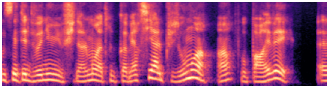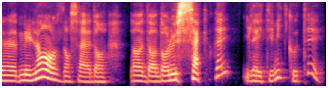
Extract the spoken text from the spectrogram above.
où c'était devenu finalement un truc commercial, plus ou moins. Hein, faut pas rêver. Euh, mais l'ange, dans, dans, dans, dans, le sacré, il a été mis de côté.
